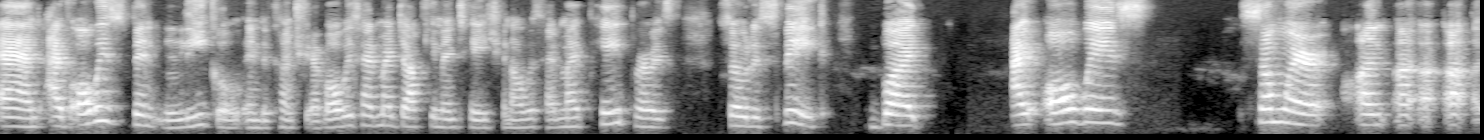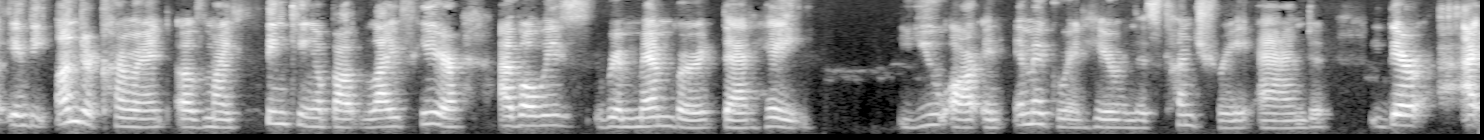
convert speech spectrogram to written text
And I've always been legal in the country. I've always had my documentation, always had my papers, so to speak. But I always, somewhere on, uh, uh, uh, in the undercurrent of my thinking about life here, I've always remembered that, hey, you are an immigrant here in this country. And there, I,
